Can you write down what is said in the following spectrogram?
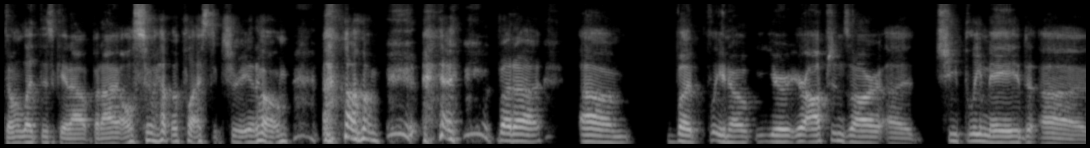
don't let this get out but i also have a plastic tree at home. Um but uh um but you know your your options are uh cheaply made uh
